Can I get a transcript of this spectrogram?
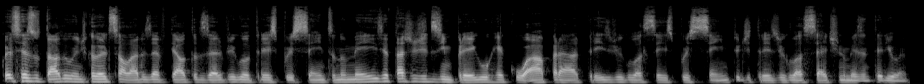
Com esse resultado, o indicador de salários deve ter alta de 0,3% no mês e a taxa de desemprego recuar para 3,6% de 3,7% no mês anterior.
